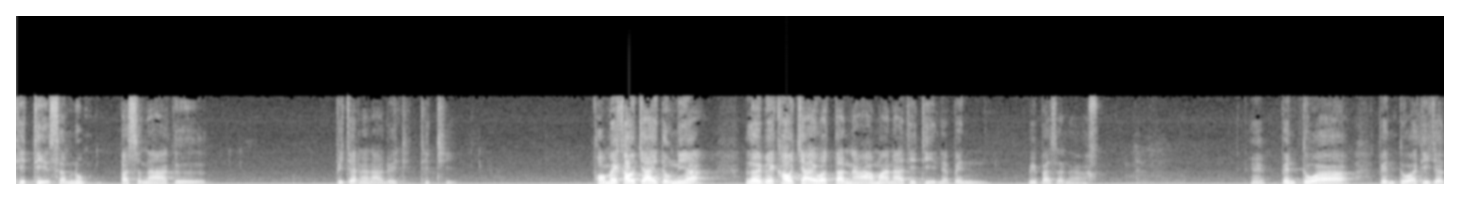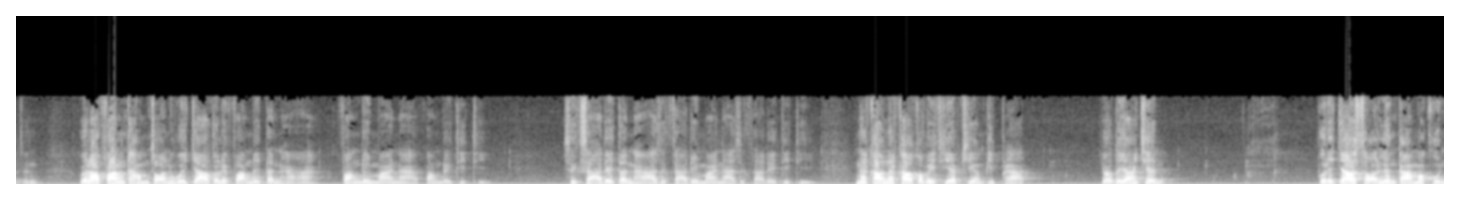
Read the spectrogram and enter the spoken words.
ทิฏฐิสมมติปัสนาคือพิจารณาด้วยทิฏฐิพอไม่เข้าใจตรงเนี้ย เลยไปเข้าใจว่าตัณหามานะทิฏฐิเนี่ยเป็นวิปัสนาเป็นตัวเป็นตัวที่จะเวลาฟังธรรมสอนของพระเจ้าก็เลยฟังด้วยตัณหา ฟังด้วยมานะ ฟังด้วยทิฏฐิ ศึกษาด้วยตัณหา ศึกษาด้วยมานะ ศึกษาด้วยทิฏฐินักเข้านักเข้าก็ไปเทียบเคียงผิดพลาด ยกตัวอย่างเช่น พระเจ้าสอนเรื่องการมาคุณ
